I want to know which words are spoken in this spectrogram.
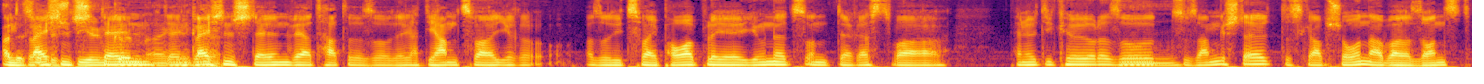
Alles den gleichen, Stellen, den gleichen Stellenwert hatte. So, die, die haben zwar ihre, also die zwei Powerplay-Units und der Rest war Penalty Kill oder so Mhm. zusammengestellt. Das gab schon, aber sonst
